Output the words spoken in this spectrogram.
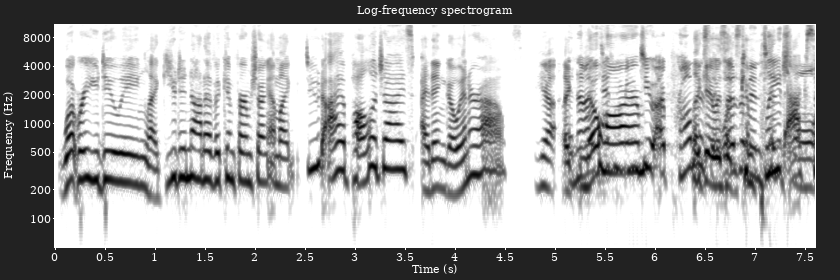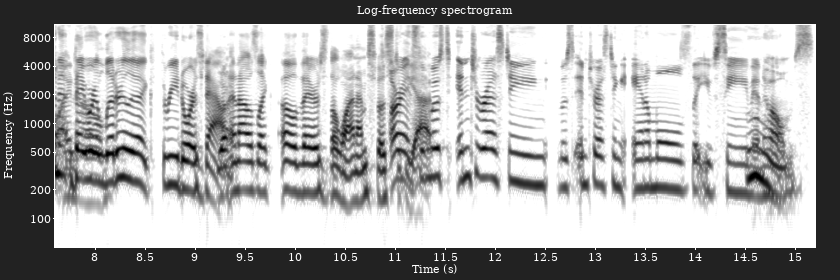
what were you doing? Like, you did not have a confirmed showing. I'm like, dude, I apologized. I didn't go in her house. Yeah, Like, and I no didn't mean harm. to. I promise Like, it was a wasn't complete accident. They were literally like three doors down. Yeah. And I was like, oh, there's the one I'm supposed All to right, be so at. most interesting, most interesting animals that you've seen in homes.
